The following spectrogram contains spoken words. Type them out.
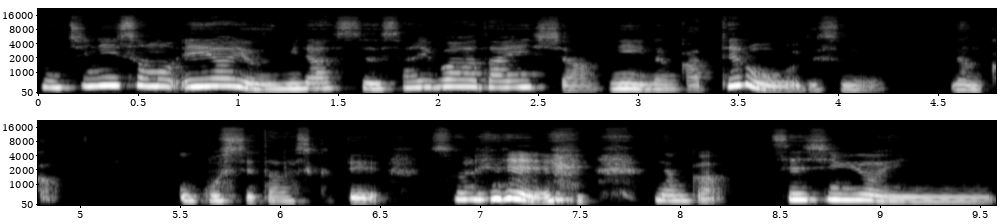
後にその AI を生み出すサイバー第一社になんかテロをですね、なんか起こしてたらしくて、それで、なんか精神病院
